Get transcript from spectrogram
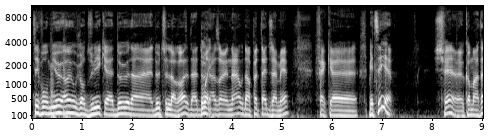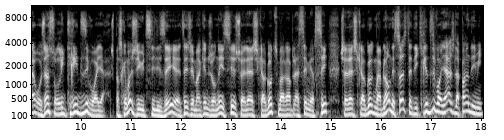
sais, vaut mieux un aujourd'hui que deux dans deux tu l'auras, dans deux dans un an ou dans peut-être jamais. Fait que, euh, mais tu sais. euh, je fais un commentaire aux gens sur les crédits voyage. Parce que moi, j'ai utilisé, tu sais, j'ai manqué une journée ici, je suis allé à Chicago, tu m'as remplacé, merci. Je suis allé à Chicago avec ma blonde, et ça, c'était des crédits voyage de la pandémie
